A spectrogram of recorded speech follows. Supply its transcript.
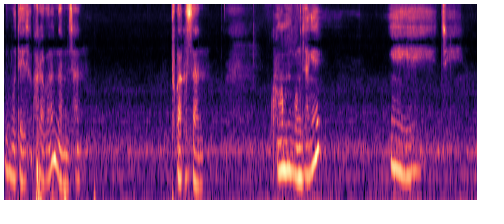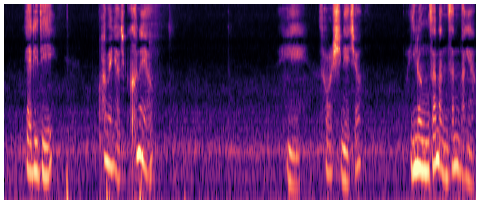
무무대에서 바라보는 남산, 북악산, 광화문 공장에 이 LED 화면이 아주 크네요. 예, 서울 시내죠. 인왕산 안산 방향.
